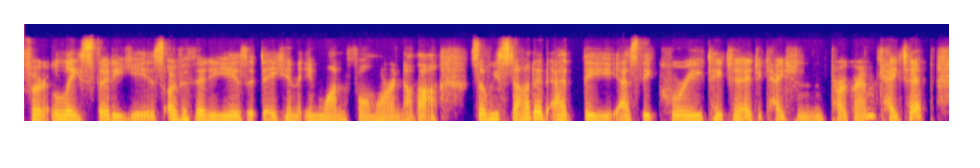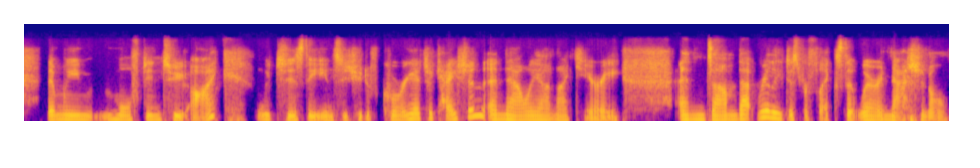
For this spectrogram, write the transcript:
for at least 30 years, over 30 years at Deakin in one form or another. So we started at the as the Koori Teacher Education Program, KTEP. Then we morphed into IKE, which is the Institute of Koori Education, and now we are NIKERI. And um, that really just reflects that we're a national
